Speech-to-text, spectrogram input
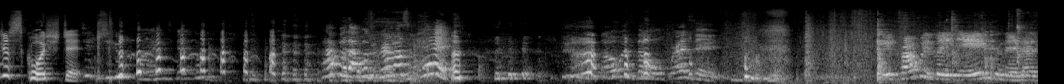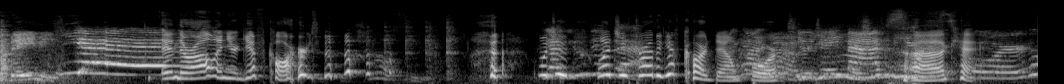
just squished it. Did you find it? Papa, that was Grandma's pet. That was the whole present. They probably laid eggs and then has babies. Yay! and they're all in your gift card. what What'd Yeah, you, you did what'd you throw the gift card down for? TJ Maxx. Okay. Who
